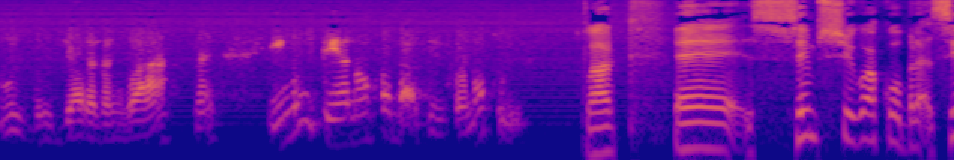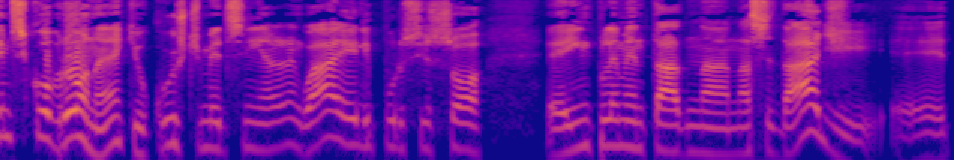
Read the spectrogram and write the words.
SUS de Araranguá né, e manter a nossa base de formatura. Claro. É, sempre se chegou a cobrar, sempre se cobrou, né, que o curso de medicina em Araranguá, ele por si só é, implementado na, na cidade, é,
